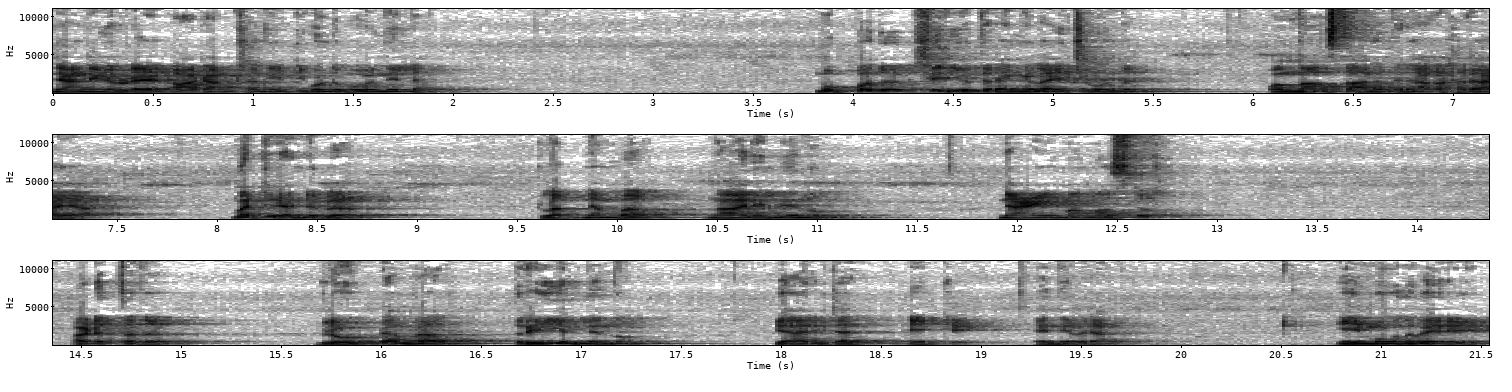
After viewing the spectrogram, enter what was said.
ഞാൻ നിങ്ങളുടെ ആകാംക്ഷ നീട്ടിക്കൊണ്ടുപോകുന്നില്ല മുപ്പത് ശരിയുത്തരങ്ങൾ അയച്ചുകൊണ്ട് ഒന്നാം സ്ഥാനത്തിന് അർഹരായ മറ്റു രണ്ട് പേർ ക്ലബ് നമ്പർ നാലിൽ നിന്നും നൈമ മാസ്റ്റർ. അടുത്തത് ഗ്രൂപ്പ് നമ്പർ ത്രീയിൽ നിന്നും പ്യാരിജൻ എ കെ എന്നിവരാണ്. ഈ മൂന്ന് പേരെയും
